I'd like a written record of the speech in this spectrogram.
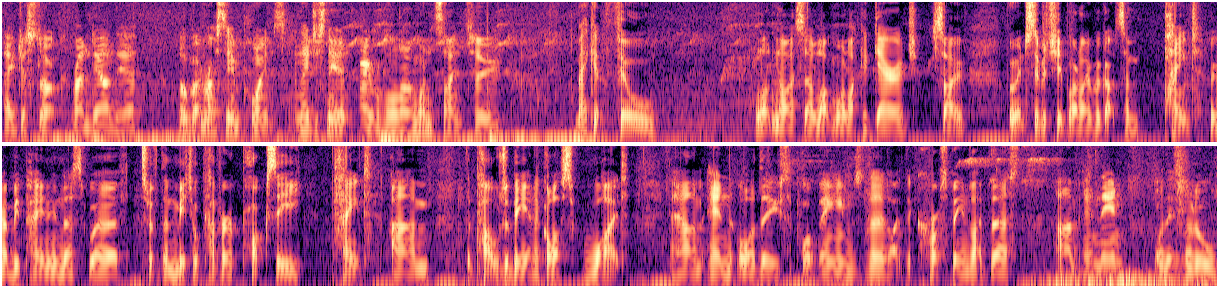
they just look run down there. A little bit rusty in points, and they just need an overhaul. And I wanted something to make it feel a lot nicer, a lot more like a garage. So we went to Supercheap Auto, we got some paint. We're going to be painting this with, with the metal cover epoxy paint. Um, the poles will be in a gloss white um, and all the support beams, the like the cross beams like this um, and then all these little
